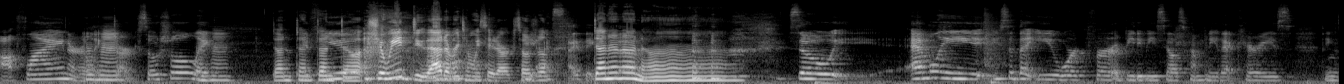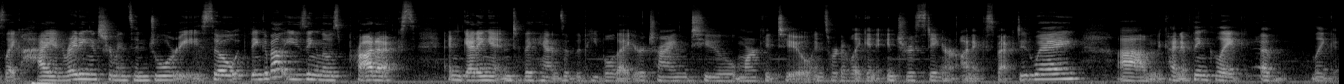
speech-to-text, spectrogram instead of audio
offline or like mm-hmm. dark social. Like, mm-hmm. Dun dun If dun you- dun. Should we do that every time we say dark social? Yes, I think dun dun so. dun dun. so Emily, you said that you work for a B2B sales company that carries things like high end writing instruments and jewelry. So think about using those products and getting it into the hands of the people that you're trying to market to in sort of like an interesting or unexpected way. Um, kind of think like a like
